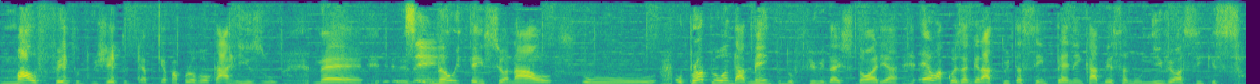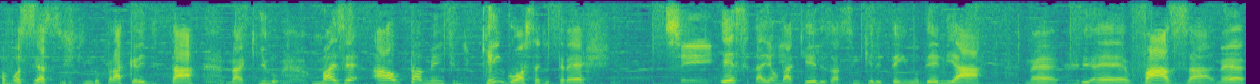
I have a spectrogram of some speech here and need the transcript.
mal feito do jeito que é, que é pra provocar riso, né? Sim. Não intencional. O, o próprio andamento do filme da história é uma coisa gratuita, sem pé nem cabeça, num nível assim que só você assistindo pra acreditar naquilo, mas é altamente de quem gosta de trash. Sim. Esse daí é um daqueles assim que ele tem no DNA, né? É, vaza, né?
